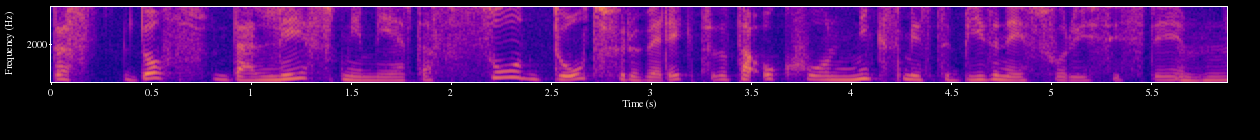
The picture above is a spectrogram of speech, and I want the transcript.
dat is dof, dat leeft niet meer. Dat is zo doodverwerkt dat dat ook gewoon niks meer te bieden heeft voor je systeem. Mhm.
